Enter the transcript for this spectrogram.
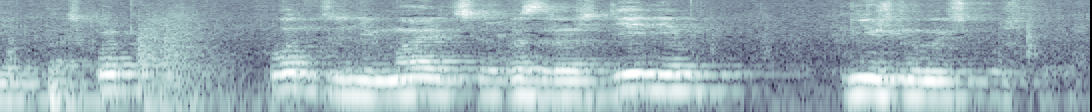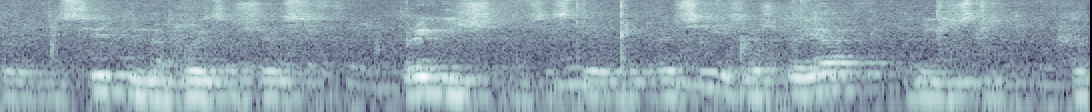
умения, поскольку фонд занимается возрождением книжного искусства, которое действительно находится сейчас в трагическом состоянии в России, за что я лично, как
